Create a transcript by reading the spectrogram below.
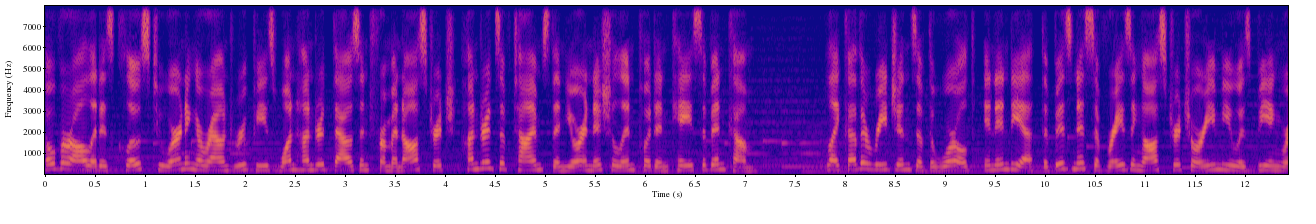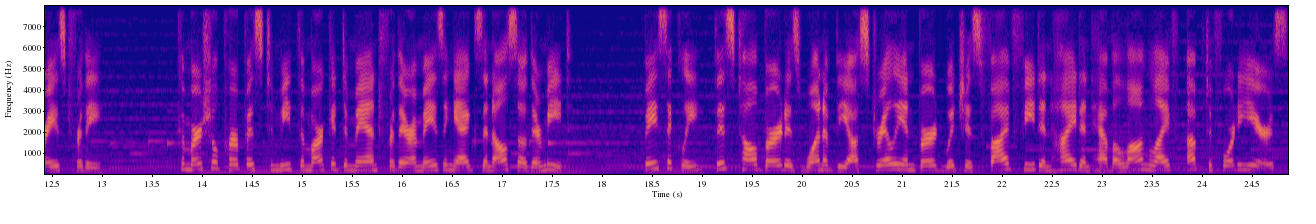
Overall it is close to earning around rupees 100,000 from an ostrich, hundreds of times than your initial input in case of income. Like other regions of the world, in India, the business of raising ostrich or emu is being raised for the commercial purpose to meet the market demand for their amazing eggs and also their meat. Basically, this tall bird is one of the Australian bird which is 5 feet in height and have a long life, up to 40 years.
